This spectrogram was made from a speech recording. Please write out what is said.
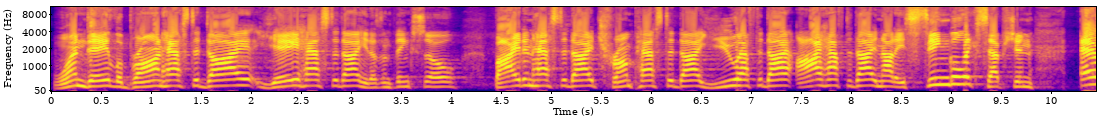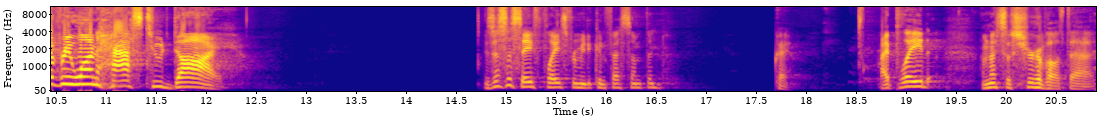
One day LeBron has to die, Ye has to die, he doesn't think so. Biden has to die, Trump has to die, you have to die, I have to die, not a single exception. Everyone has to die. Is this a safe place for me to confess something? Okay. I played I'm not so sure about that.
